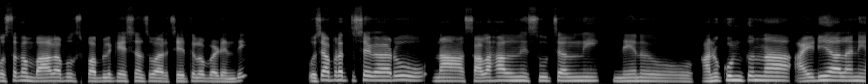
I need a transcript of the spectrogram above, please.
పుస్తకం బాగా బుక్స్ పబ్లికేషన్స్ వారి చేతిలో పడింది. ఉషా ప్రత్యక్ష గారు నా సలహాలని, సూచనలని, నేను అనుకుంటున్న ఐడియాలని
